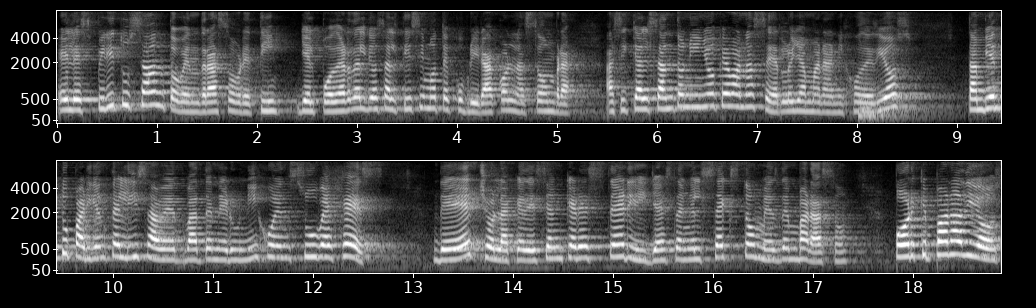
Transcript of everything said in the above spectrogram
El Espíritu Santo vendrá sobre ti y el poder del Dios Altísimo te cubrirá con la sombra. Así que al santo niño que van a ser lo llamarán Hijo de Dios. También tu pariente Elizabeth va a tener un hijo en su vejez. De hecho, la que decían que era estéril ya está en el sexto mes de embarazo, porque para Dios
